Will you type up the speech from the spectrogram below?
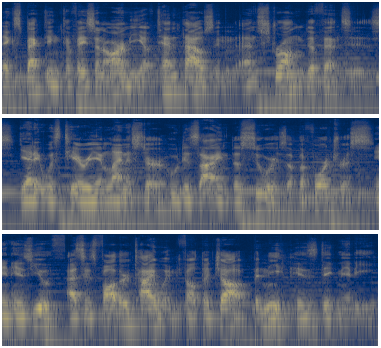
expecting to face an army of 10,000 and strong defense defenses. Yet it was Tyrion Lannister who designed the sewers of the fortress in his youth, as his father Tywin felt the job beneath his dignity.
